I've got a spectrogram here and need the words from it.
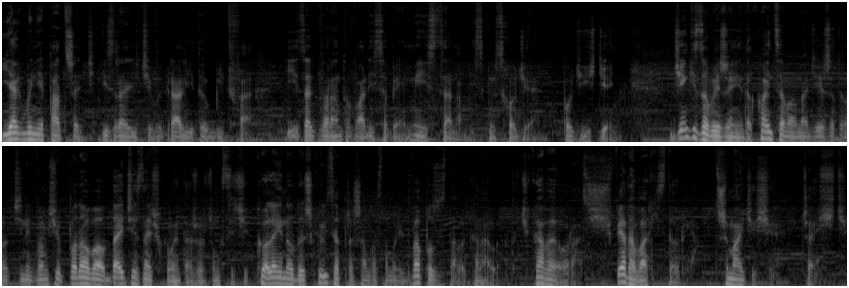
Jakby nie patrzeć, Izraelici wygrali tę bitwę i zagwarantowali sobie miejsce na Bliskim Wschodzie po dziś dzień. Dzięki za obejrzenie do końca, mam nadzieję, że ten odcinek Wam się podobał. Dajcie znać w komentarzu, o czym chcecie kolejną deszkę i zapraszam Was na moje dwa pozostałe kanały. To ciekawe oraz światowa historia. Trzymajcie się, cześć.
